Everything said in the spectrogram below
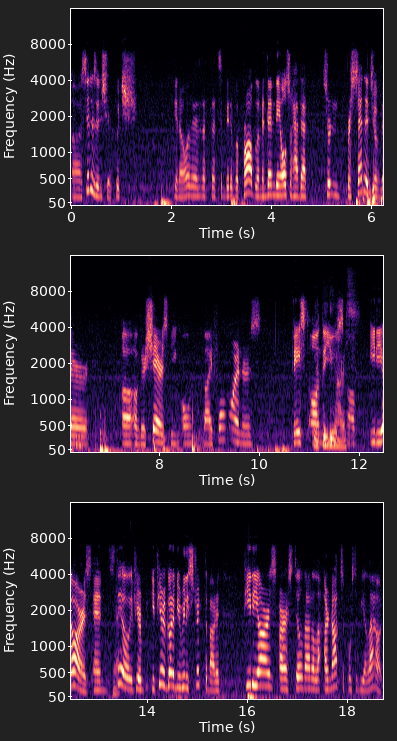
uh, citizenship, which you know that, that's a bit of a problem. And then they also had that certain percentage of their uh, of their shares being owned by foreigners based on the use of PDRs. And still, if you're if you're going to be really strict about it, PDRs are still not allo- are not supposed to be allowed.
